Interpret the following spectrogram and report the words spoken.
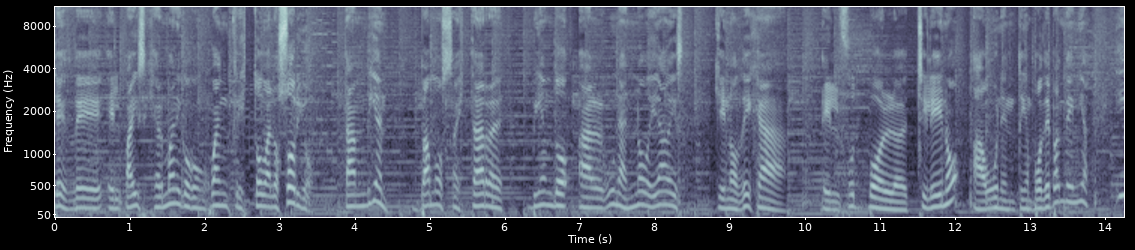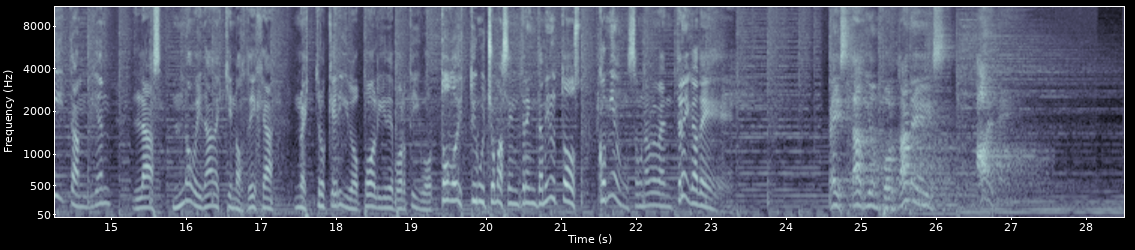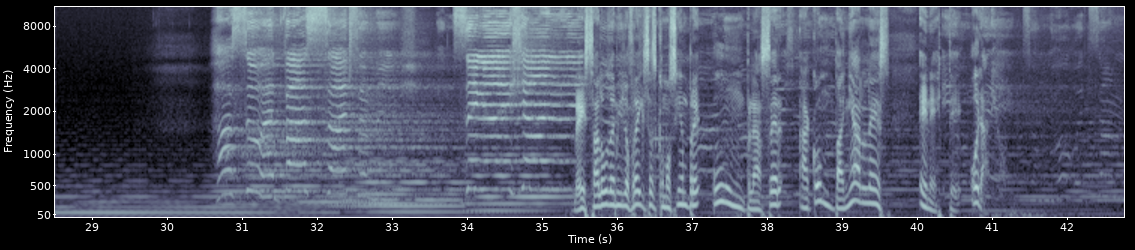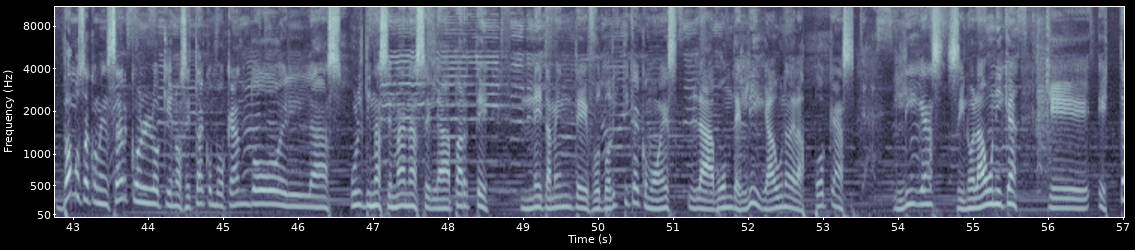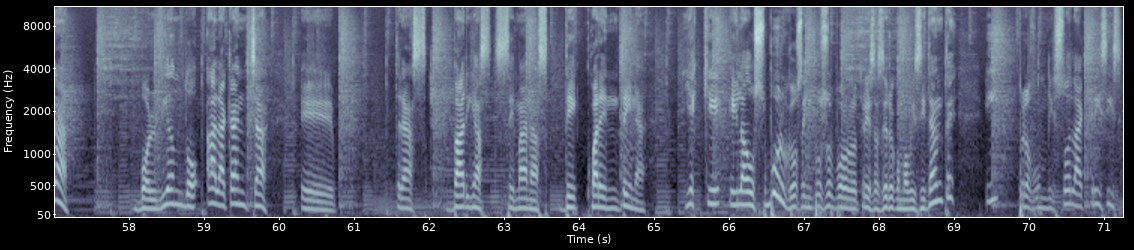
desde el país germánico con Juan Cristóbal Osorio. También vamos a estar viendo algunas novedades que nos deja el fútbol chileno aún en tiempos de pandemia y también las novedades que nos deja nuestro querido polideportivo. Todo esto y mucho más en 30 minutos. Comienza una nueva entrega de Estadio Portales. Les saluda Emilio Freixas, como siempre, un placer acompañarles en este horario. Vamos a comenzar con lo que nos está convocando en las últimas semanas en la parte netamente futbolística, como es la Bundesliga, una de las pocas ligas, si no la única, que está volviendo a la cancha eh, tras varias semanas de cuarentena y es que el Augsburgo se impuso por 3 a 0 como visitante y profundizó la crisis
